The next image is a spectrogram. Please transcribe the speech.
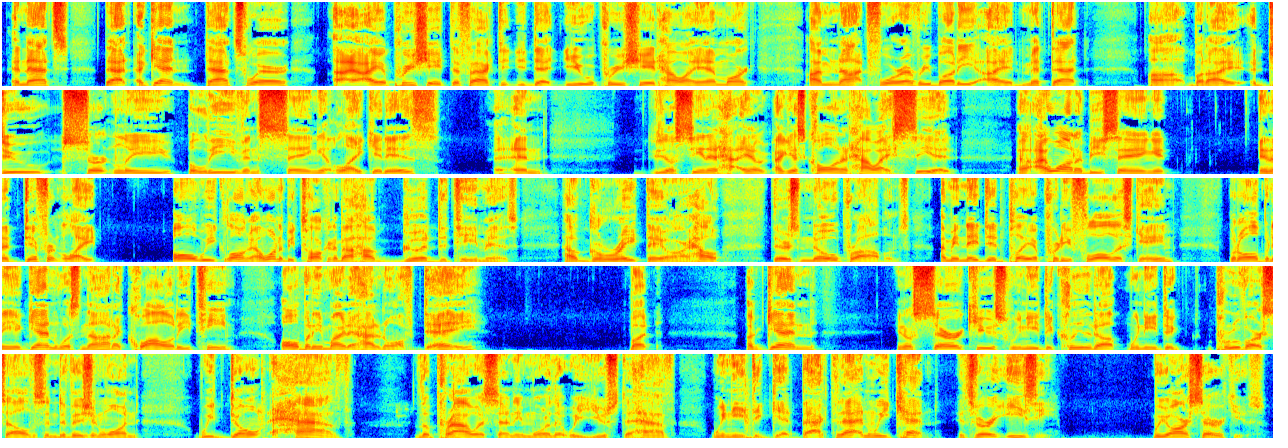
And that's that again. That's where I, I appreciate the fact that you, that you appreciate how I am, Mark. I'm not for everybody. I admit that, uh, but I do certainly believe in saying it like it is, and you know, seeing it. You know, I guess calling it how I see it. I want to be saying it in a different light all week long. I want to be talking about how good the team is, how great they are, how there's no problems. I mean, they did play a pretty flawless game, but Albany, again, was not a quality team. Albany might have had an off day, but again, you know, Syracuse, we need to clean it up. We need to prove ourselves in Division One. We don't have the prowess anymore that we used to have. We need to get back to that, and we can. It's very easy. We are Syracuse.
